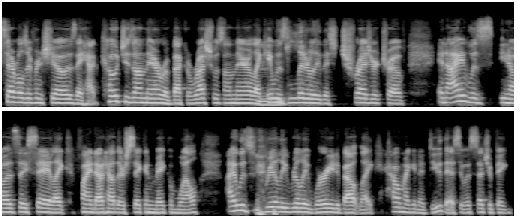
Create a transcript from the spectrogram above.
several different shows. They had coaches on there. Rebecca Rusch was on there. Like mm-hmm. it was literally this treasure trove. And I was, you know, as they say, like find out how they're sick and make them well. I was really, really worried about like, how am I going to do this? It was such a big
